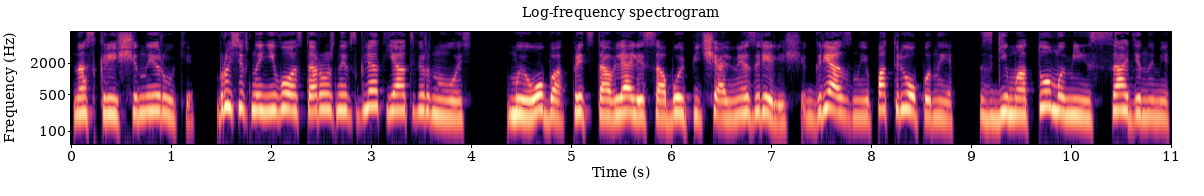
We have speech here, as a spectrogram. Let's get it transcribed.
на скрещенные руки. Бросив на него осторожный взгляд, я отвернулась. Мы оба представляли собой печальное зрелище. Грязные, потрепанные, с гематомами и ссадинами.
